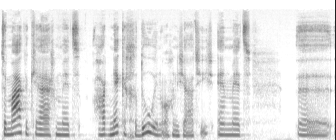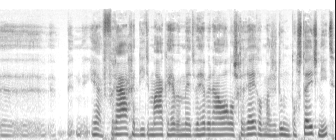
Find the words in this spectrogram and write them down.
te maken krijg met hardnekkig gedoe in organisaties en met eh, eh, ja, vragen die te maken hebben met we hebben nou alles geregeld, maar ze doen het nog steeds niet.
